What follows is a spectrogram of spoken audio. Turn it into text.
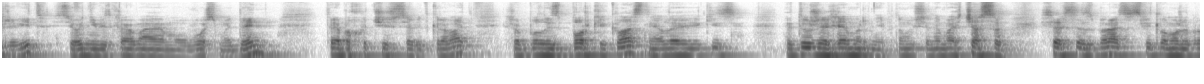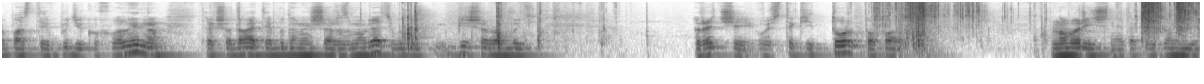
привіт! Сьогодні відкриваємо восьмий день. Треба хоч все відкривати, щоб були зборки класні, але якісь не дуже геморні, тому що немає часу все все збирати. Світло може пропасти в будь-яку хвилину. Так що давайте будемо ще розмовляти, буду більше робити речей. Ось такий торт попався. Новорічний, я так розумію.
